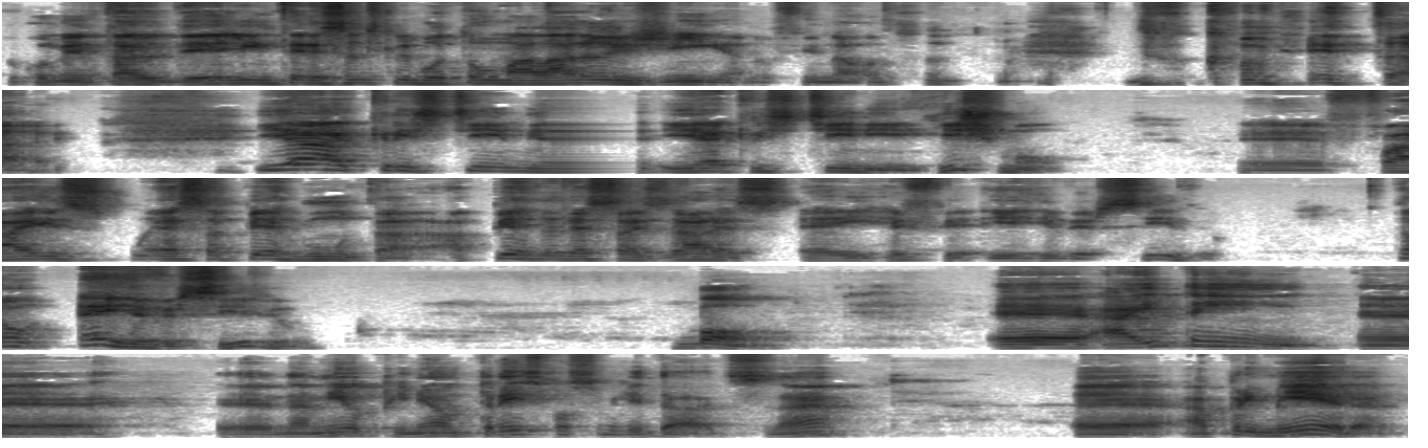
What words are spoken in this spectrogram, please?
do comentário dele. Interessante que ele botou uma laranjinha no final do, do comentário. E a Cristine, e a Christine Richmond é, faz essa pergunta: a perda dessas áreas é irreversível? Então, é irreversível? Bom, é, aí tem, é, é, na minha opinião, três possibilidades, né? É, a primeira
